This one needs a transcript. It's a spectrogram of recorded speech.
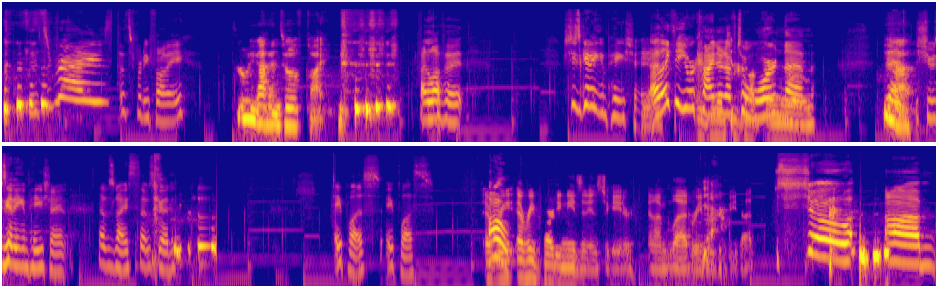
Surprise! That's pretty funny. So we got into a fight. I love it. She's getting impatient. Yeah. I like that you were kind enough to got the warn them that yeah, she was getting impatient. That was nice. That was good. A plus. A plus. Every Oh. every party needs an instigator, and I'm glad Reimu Yeah. could be that. So, um,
